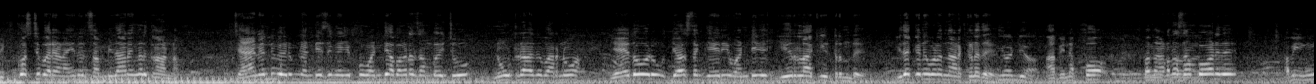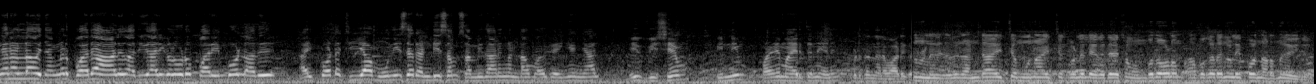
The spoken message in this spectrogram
റിക്വസ്റ്റ് പറയണം. അതിനൊരു സംവിധാനങ്ങൾ കാണണം. ചാനലിൽ വരും രണ്ട് ദിവസം കഴിഞ്ഞപ്പോൾ വണ്ടി അപകടം സംഭവിച്ചു. ന്യൂട്രാ എന്ന് പറഞ്ഞു. ഏതോ ഒരു ഉദ്യോഗസ്ഥൻ കയറി വണ്ടി ഈറിലാക്കിയിട്ടുണ്ട് ഇതൊക്കെയാണ് ഇവിടെ നടക്കുന്നത് ആ പിന്നെ ഇപ്പോൾ ഇപ്പം നടന്ന സംഭവമാണിത്. അപ്പൊ ഇങ്ങനെയുള്ള ഞങ്ങൾ പല ആൾ അധികാരികളോടും പറയുമ്പോൾ അത് ആയിക്കോട്ടെ ചെയ്യാം. മൂന്ന് ദിവസം രണ്ട് ദിവസം സംവിധാനങ്ങൾ ഉണ്ടാവും. അത് കഴിഞ്ഞ് കഴിഞ്ഞാൽ ഈ വിഷയം പിന്നെയും പഴയ മാതിരി തന്നെയാണ് ഇവിടുത്തെ നിലപാടുകൾ. രണ്ടാഴ്ച മൂന്നാഴ്ചക്കുള്ളിൽ ഏകദേശം ഒമ്പതോളം അപകടങ്ങൾ ഇപ്പോൾ നടന്നു കഴിഞ്ഞു.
